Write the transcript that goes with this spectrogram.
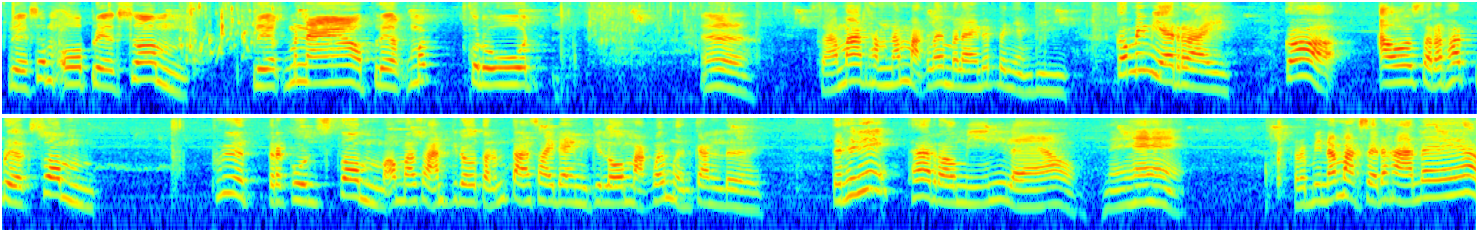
เปลือกส้มโอ เปลือกส้ม ลือกมะนาว เปลือกมะกรูด เออ สามารถทำน้ำหมักไล่แมลงได้เป็นอย่างดี ก็ไม่มีอะไร ก็เอาสารพัดเปลือกส้ม พืชตระกูลส้ม เอามา 3 กิโลต่อน้ำตาลทรายแดง 1 กิโลหมักไว้เหมือนกันเลย แต่ทีนี้ถ้าเรามีนี่แล้วแน่เรามีน้ำหมักเศษอาหารแล้ว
